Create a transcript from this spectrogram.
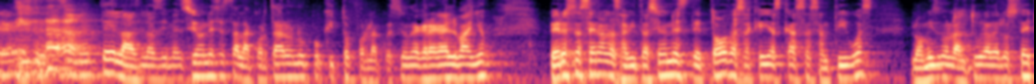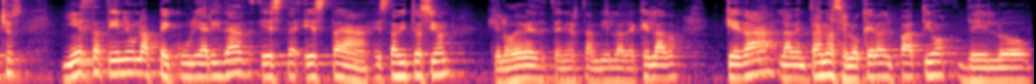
Precisamente las, las dimensiones, esta la cortaron un poquito por la cuestión de agregar el baño, pero estas eran las habitaciones de todas aquellas casas antiguas, lo mismo la altura de los techos, y esta tiene una peculiaridad, esta, esta, esta habitación, que lo debe de tener también la de aquel lado, que da la ventana hacia lo que era el patio de lo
